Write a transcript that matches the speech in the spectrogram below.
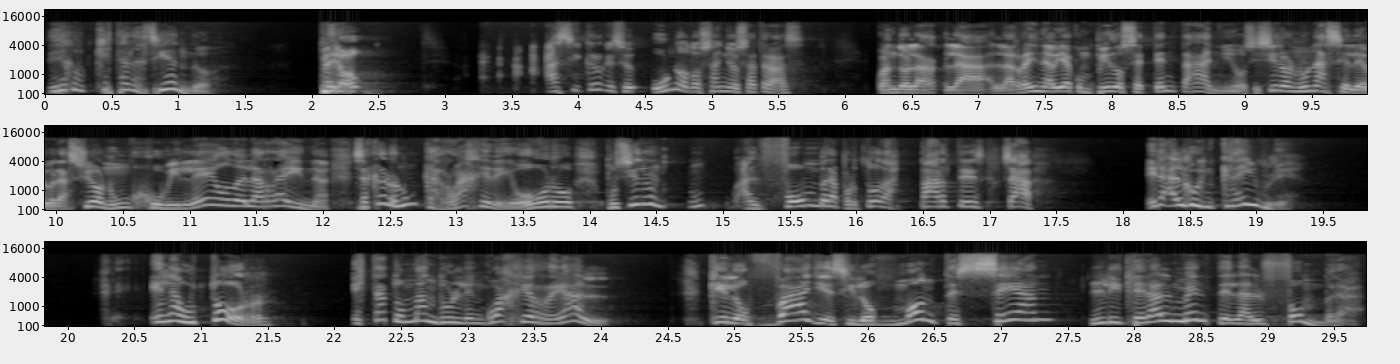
¿qué están haciendo? Pero así creo que uno o dos años atrás, cuando la, reina había cumplido 70 años, hicieron una celebración, un jubileo de la reina. Sacaron un carruaje de oro, pusieron alfombra por todas partes. O sea, era algo increíble. El autor está tomando un lenguaje real. Que los valles y los montes sean literalmente la alfombra.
